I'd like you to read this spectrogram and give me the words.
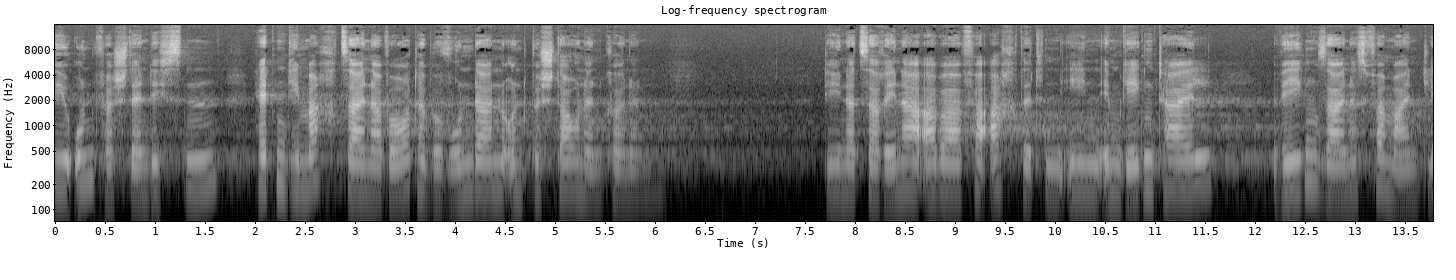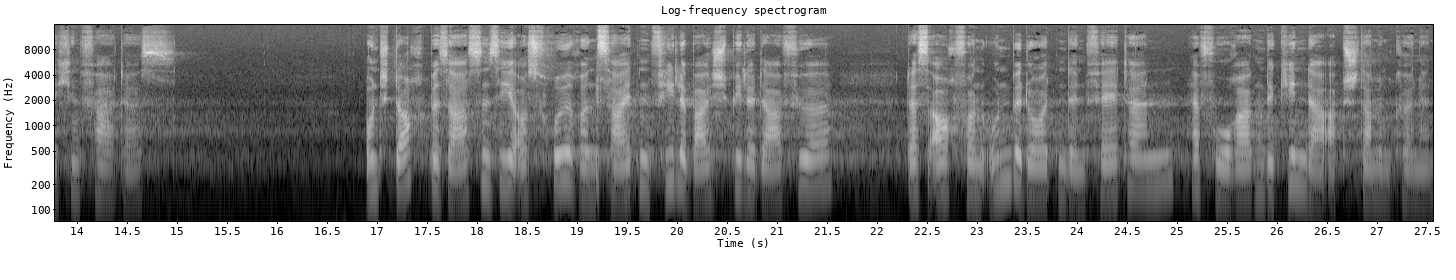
die Unverständigsten hätten die Macht seiner Worte bewundern und bestaunen können. Die Nazarener aber verachteten ihn im Gegenteil wegen seines vermeintlichen Vaters. Und doch besaßen sie aus früheren Zeiten viele Beispiele dafür, dass auch von unbedeutenden Vätern hervorragende Kinder abstammen können.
